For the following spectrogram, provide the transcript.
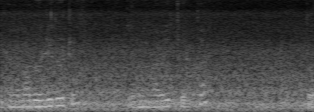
এখানে আমার রোজি রুটি, এরকমভাবেই চলতে। তো?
